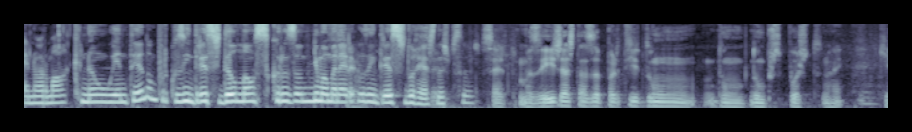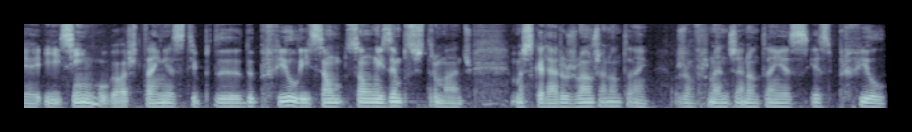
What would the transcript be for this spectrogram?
é normal que não o entendam, porque os interesses dele não se cruzam de nenhuma maneira certo. com os interesses do resto certo. das pessoas. Certo, mas aí já estás a partir de um, de um, de um pressuposto, não é? Que é? E sim, o Gores tem esse tipo de, de perfil e são, são exemplos extremados, mas se calhar o João já não tem. João Fernandes já não tem esse, esse perfil,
